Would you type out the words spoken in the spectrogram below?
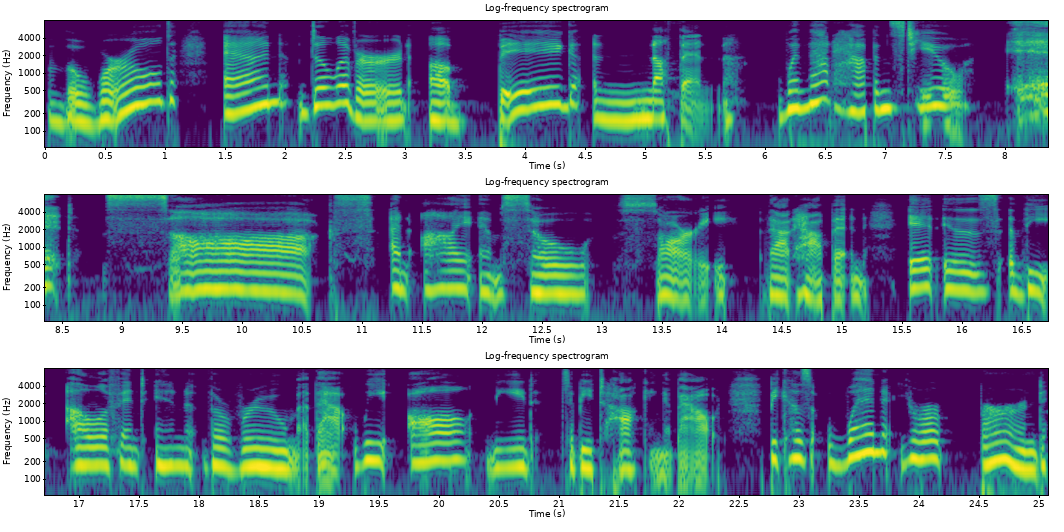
the world and delivered a big nothing. When that happens to you, it sucks. And I am so sorry that happened. It is the elephant in the room that we all need to be talking about. Because when you're burned,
